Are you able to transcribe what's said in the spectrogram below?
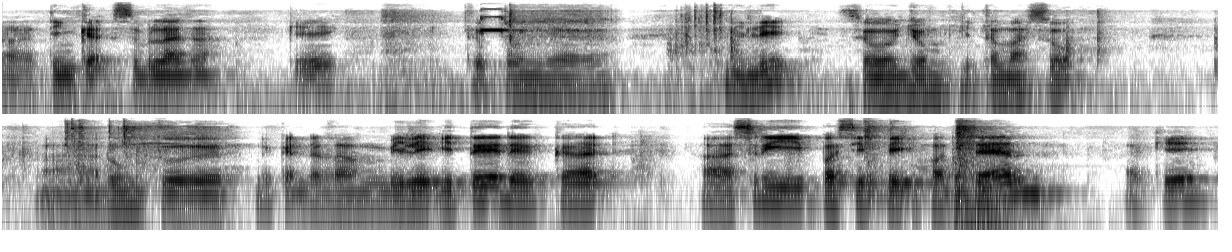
uh, tingkat 11 lah. Okay, kita punya bilik. So, jom kita masuk uh, room tour dekat dalam bilik kita dekat uh, Sri Pacific Hotel. Okay,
